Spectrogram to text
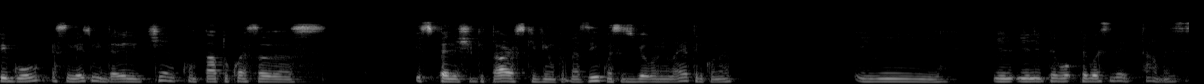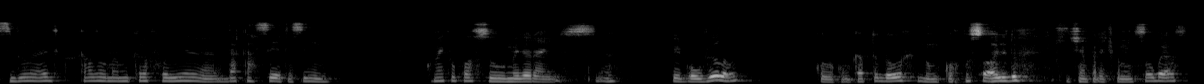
pegou essa mesma ideia, ele tinha contato com essas Spanish guitars que vinham pro Brasil, com esses violão elétrico, né? E, e ele pegou, pegou essa ideia, tá, mas esse violão elétrico causa uma microfonia da caceta, assim, como é que eu posso melhorar isso? Né? Pegou o violão, colocou um captador num corpo sólido, que tinha praticamente só o braço.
